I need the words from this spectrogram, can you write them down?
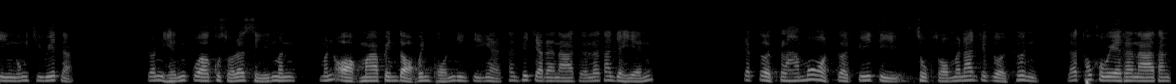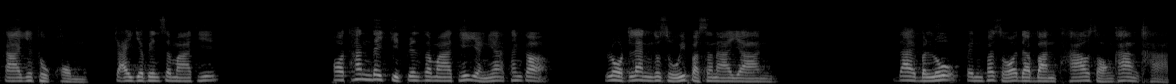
จริงของชีวิตน่ะ จนเห็นกลัวกุศลศีลมันมันออกมาเป็นดอกเป็นผลจริงๆอะท่านพิจารณาเถอะแล้วท่านจะเห็น จะเกิดปลาโมดเกิดปีติสุขสมนัตจะเกิดขึ้น และทุกขเวทนาทางกายจะถูกข่มใจจะเป็นสมาธิ พอท่านได้จิตเป็นสมาธิอย่างเนี้ย ท่านก็โลดแล่นเข้าสู่วิปัสสนาญาณได้บรรลุเป็นพระโสดาบันเท้าสองข้างขาด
